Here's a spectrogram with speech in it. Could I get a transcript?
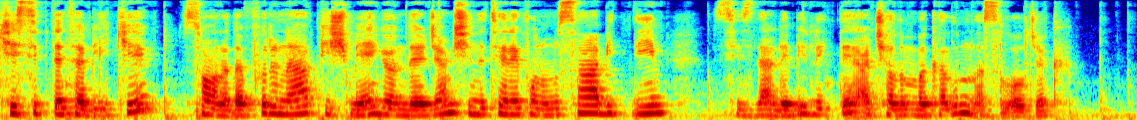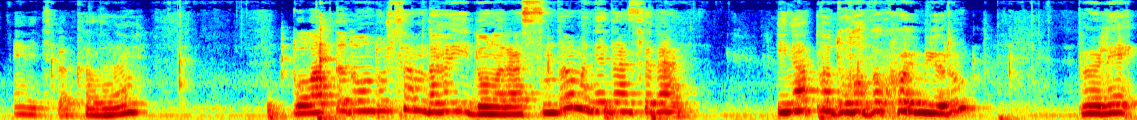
Kesip de tabii ki sonra da fırına pişmeye göndereceğim. Şimdi telefonumu sabitleyeyim. Sizlerle birlikte açalım bakalım nasıl olacak. Evet bakalım. Dolapta dondursam daha iyi donar aslında ama nedense ben inatla dolaba koymuyorum. Böyle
